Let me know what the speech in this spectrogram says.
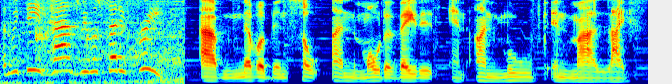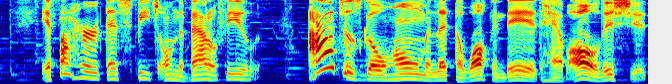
and with these hands we will set it free. I've never been so unmotivated and unmoved in my life. If I heard that speech on the battlefield, I'd just go home and let the Walking Dead have all this shit.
